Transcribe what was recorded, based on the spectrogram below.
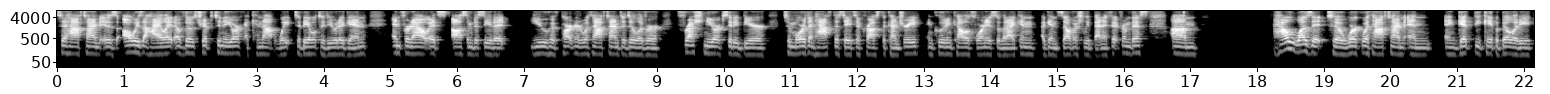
to halftime is always a highlight of those trips to New York. I cannot wait to be able to do it again. And for now, it's awesome to see that you have partnered with halftime to deliver fresh New York City beer to more than half the states across the country, including California, so that I can, again, selfishly benefit from this. Um, how was it to work with halftime and and get the capability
